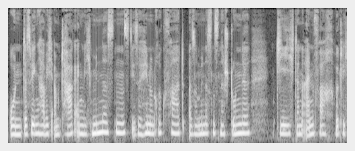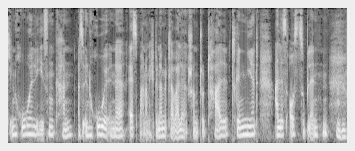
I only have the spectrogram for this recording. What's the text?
Und deswegen habe ich am Tag eigentlich mindestens diese Hin- und Rückfahrt, also mindestens eine Stunde, die ich dann einfach wirklich in Ruhe lesen kann. Also in Ruhe in der S-Bahn. Aber ich bin da mittlerweile schon total trainiert, alles auszublenden. Mhm.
